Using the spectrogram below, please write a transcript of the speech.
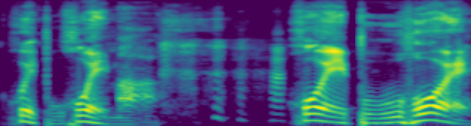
会不会嘛？会不会？”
